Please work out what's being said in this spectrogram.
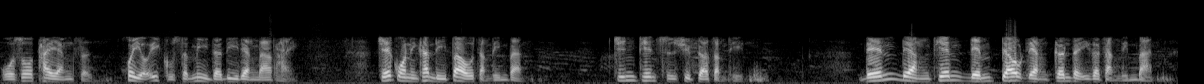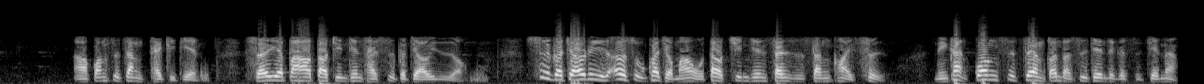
我说太阳神会有一股神秘的力量拉抬，结果你看礼拜五涨停板，今天持续飙涨停，连两天连飙两根的一个涨停板，啊，光是这样才几天，十二月八号到今天才四个交易日哦。四个交易日二十五块九毛五，到今天三十三块四，你看光是这样短短四天这个时间呢、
